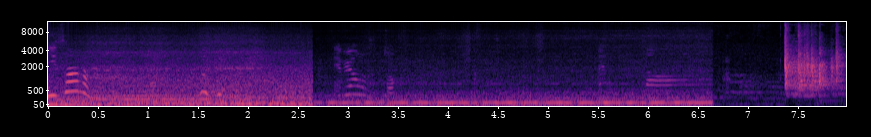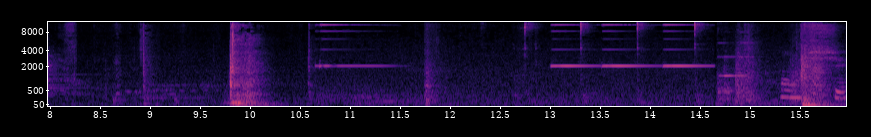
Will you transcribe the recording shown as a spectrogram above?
이 사람. 예병 진짜. 아씨.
